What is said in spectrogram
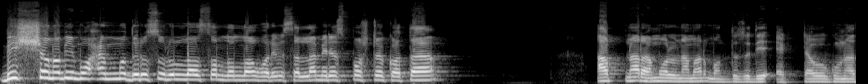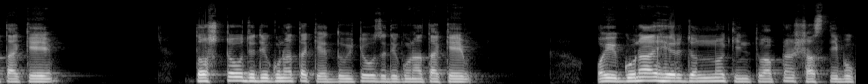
বিশ্ব নবী মোহাম্মদ রসুল্লাহ সাল্লাহ সাল্লামের স্পষ্ট কথা, আপনার আমল নামার মধ্যে যদি একটাও গুণা থাকে, দশটাও যদি গুণা থাকে, দুইটাও যদি গুণা থাকে, ওই গুনাহের জন্য কিন্তু আপনার শাস্তি ভোগ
